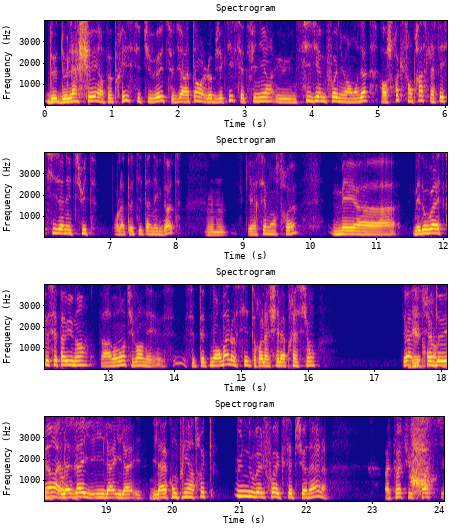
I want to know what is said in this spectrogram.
de, de, lâcher un peu prise, si tu veux, et de se dire attends, l'objectif c'est de finir une sixième fois numéro mondial? Alors je crois que Sampras l'a fait six années de suite pour la petite anecdote, mhm. ce qui est assez monstrueux. Mais, euh, Mais donc voilà, est-ce que c'est pas humain? À un moment, tu vois, c'est peut-être normal aussi de relâcher la pression. Tu vois, il prend 2-1, la veille, il a, il, a, il a accompli un truc une nouvelle fois exceptionnel. Ah, toi, tu crois que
